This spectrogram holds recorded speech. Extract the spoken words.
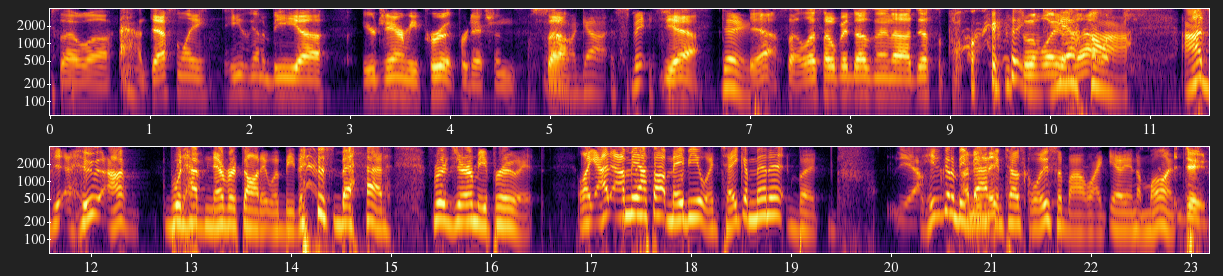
So uh definitely he's going to be uh your Jeremy Pruitt prediction. So, oh my god, Speech. yeah, dude, yeah. So let's hope it doesn't uh, disappoint the way yeah. of that one. I who I would have never thought it would be this bad for Jeremy Pruitt. Like I, I mean, I thought maybe it would take a minute, but yeah, he's going to be I back mean, they, in Tuscaloosa by like in a month, dude.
